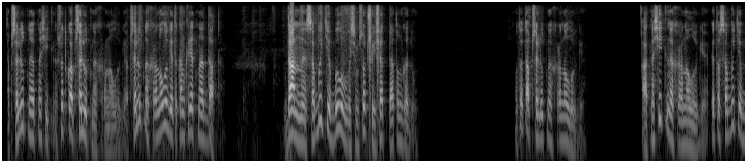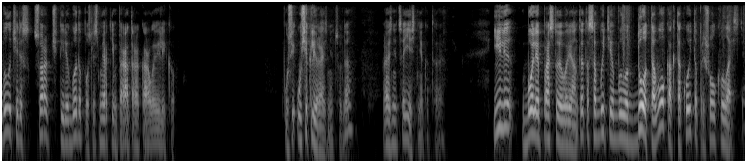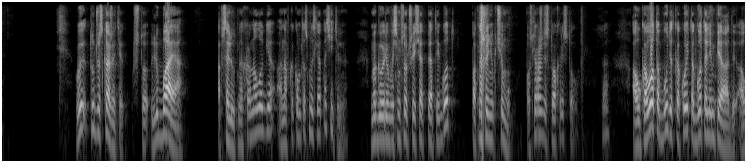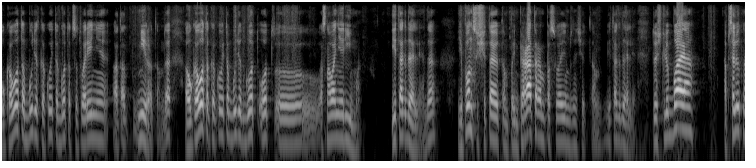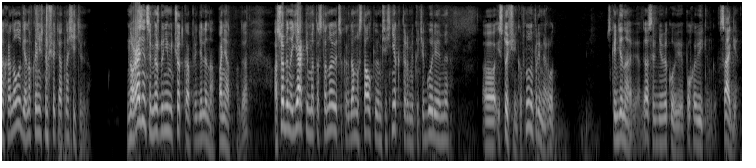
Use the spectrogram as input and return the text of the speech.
Абсолютная и относительная. Что такое абсолютная хронология? Абсолютная хронология – это конкретная дата. Данное событие было в 865 году. Вот это абсолютная хронология. А относительная хронология – это событие было через 44 года после смерти императора Карла Великого. Усекли разницу, да? Разница есть некоторая. Или более простой вариант. Это событие было до того, как такой-то пришел к власти. Вы тут же скажете, что любая абсолютная хронология, она в каком-то смысле относительна. Мы говорим 865 год по отношению к чему? После Рождества Христова. Да? А у кого-то будет какой-то год Олимпиады, а у кого-то будет какой-то год от сотворения от, от мира, там, да? а у кого-то какой-то будет год от э, основания Рима и так далее. Да? Японцы считают там по императорам, по своим, значит, там и так далее. То есть любая абсолютная хронология, она в конечном счете относительна. Но разница между ними четко определена, понятно, да? Особенно ярким это становится, когда мы сталкиваемся с некоторыми категориями источников. Ну, например, вот Скандинавия, да, Средневековье, эпоха викингов, саги.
